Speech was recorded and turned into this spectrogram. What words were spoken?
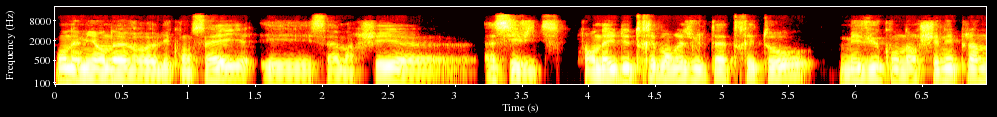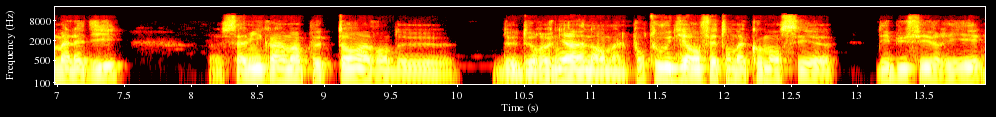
On a mis en œuvre les conseils et ça a marché euh, assez vite. on a eu de très bons résultats très tôt, mais vu qu'on enchaînait plein de maladies, ça a mis quand même un peu de temps avant de, de, de, revenir à la normale. Pour tout vous dire, en fait, on a commencé début février.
